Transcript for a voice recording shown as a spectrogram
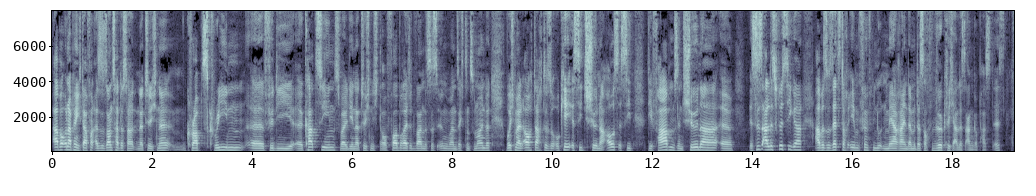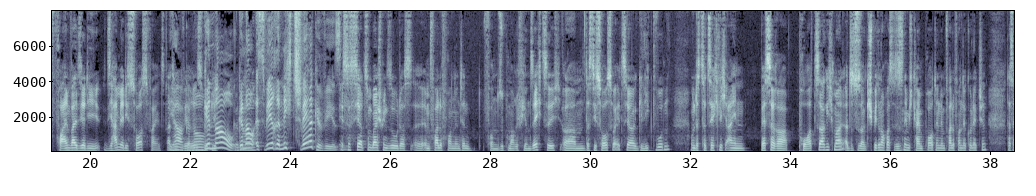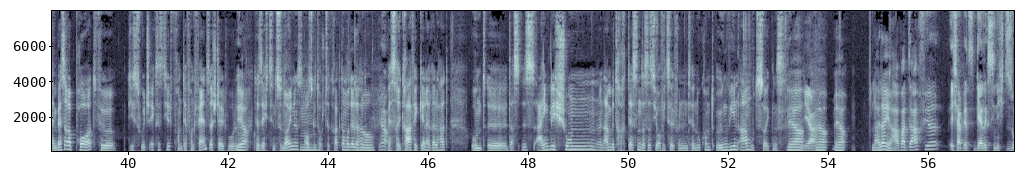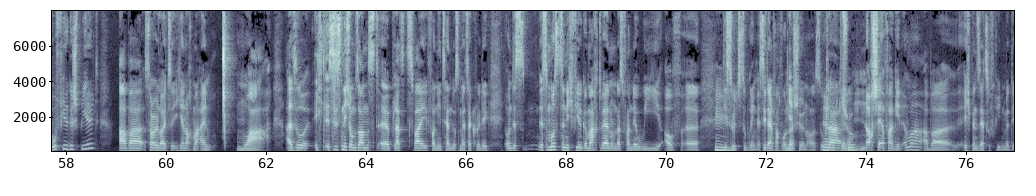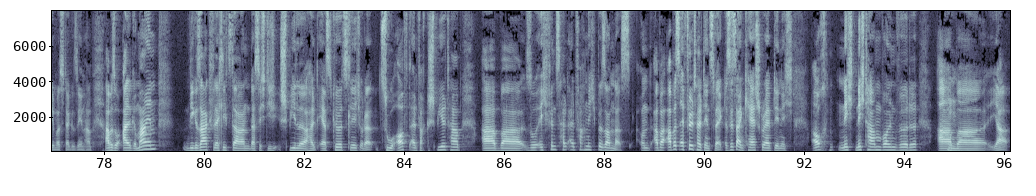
aber unabhängig davon, also sonst hat es halt natürlich ne cropped Screen äh, für die äh, Cutscenes, weil die natürlich nicht darauf vorbereitet waren, dass es irgendwann 16 zu 9 wird, wo ich mir halt auch dachte so, okay, es sieht schöner aus, es sieht, die Farben sind schöner, äh, es ist alles flüssiger, aber so setzt doch eben fünf Minuten mehr rein, damit das auch wirklich alles angepasst ist. Vor allem, weil sie ja die, sie haben ja die Source-Files. Also Ja, wäre genau. Es, wirklich, Genau, genau. genau, es wäre nicht schwer gewesen. es ist ja zum Beispiel so, dass äh, im Falle von Nintendo, von Super Mario 64, ähm, dass die Source-Files ja geleakt wurden und dass tatsächlich ein besserer Port, sage ich mal, also zu sage ich später noch was, es ist nämlich kein Port in dem Falle von der Collection, dass ein besserer Port für die Switch existiert, von der von Fans erstellt wurde, Ja. der 16 zu 9 ist, ausgetauschte Charaktermodelle Genau. hat, Ja. bessere Grafik generell hat. Und äh, das ist eigentlich schon in Anbetracht dessen, dass es hier offiziell von Nintendo kommt, irgendwie ein Armutszeugnis. Ja, Ja. ja, ja, Leider ja. Aber dafür, ich habe jetzt Galaxy nicht so viel gespielt, aber sorry Leute, hier nochmal ein Moi. Also, ich, es ist nicht umsonst äh, Platz zwei von Nintendos Metacritic und es, es musste nicht viel gemacht werden, um das von der Wii auf äh, die Switch zu bringen. Es sieht einfach wunderschön aus. So Ja, klar, genau. noch schärfer geht immer, aber ich bin sehr zufrieden mit dem, was ich da gesehen habe. Aber so allgemein, wie gesagt, vielleicht liegt es daran, dass ich die Spiele halt erst kürzlich oder zu oft einfach gespielt habe. Aber so, ich finde es halt einfach nicht besonders. Und, aber, aber es erfüllt halt den Zweck. Es ist ein Cash Grab, den ich auch nicht, nicht haben wollen würde. Aber ja,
